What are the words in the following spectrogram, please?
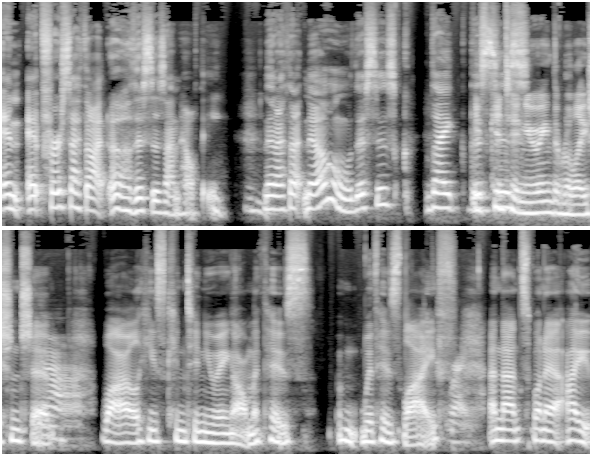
and at first I thought, oh, this is unhealthy. Mhm. Then I thought, no, this is like this he's continuing the relationship yeah, while he's continuing on with his with his life. right. And that's when I I,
